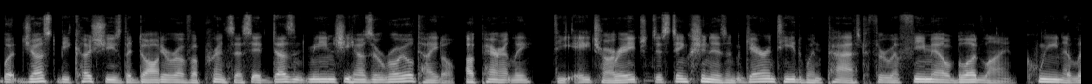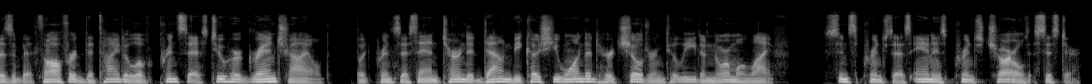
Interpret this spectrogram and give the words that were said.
But just because she's the daughter of a princess it doesn't mean she has a royal title. Apparently, the HRH distinction isn't guaranteed when passed through a female bloodline. Queen Elizabeth offered the title of princess to her grandchild, but Princess Anne turned it down because she wanted her children to lead a normal life. Since Princess Anne is Prince Charles' sister,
